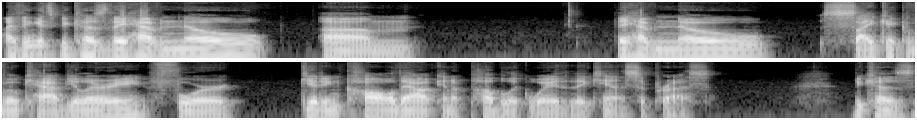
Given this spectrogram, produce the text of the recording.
I think it's because they have no, um, they have no psychic vocabulary for getting called out in a public way that they can't suppress because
